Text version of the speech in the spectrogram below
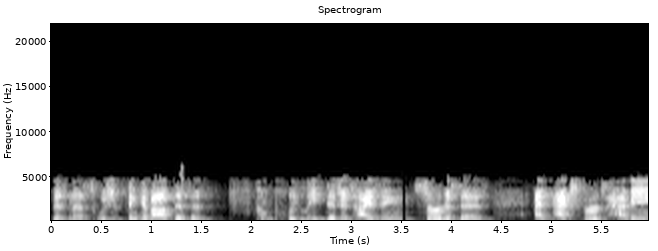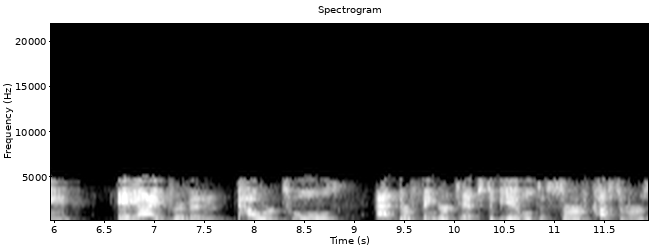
business. We should think about this as completely digitizing services and experts having AI-driven power tools at their fingertips to be able to serve customers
